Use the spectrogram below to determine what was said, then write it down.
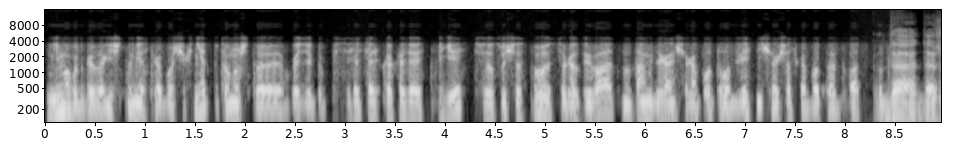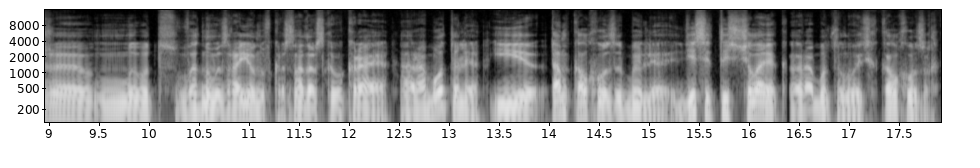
не могут говорить, что мест рабочих нет, потому что вроде бы сельское хозяйство есть, все существует, все развивается, но там, где раньше работало 200 человек, сейчас работает 20. Да, даже мы вот в одном из районов Краснодарского края работали, и там колхозы были. 10 тысяч человек работало в этих колхозах.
